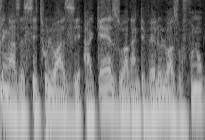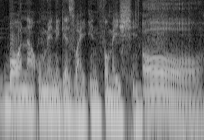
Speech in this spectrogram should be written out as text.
singaze sithi ulwazi akezwa kanti vele ulwazi ufuna ukubona uma enikezwa information Oh.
